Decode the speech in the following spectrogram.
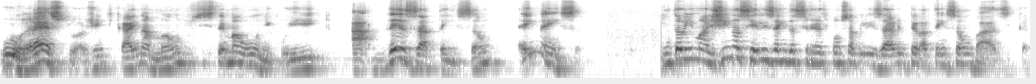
O resto, a gente cai na mão do sistema único e a desatenção é imensa. Então, imagina se eles ainda se responsabilizarem pela atenção básica.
